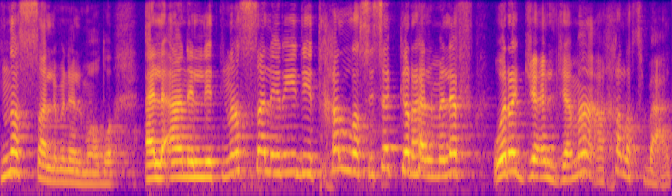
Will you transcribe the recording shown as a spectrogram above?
تنصل من الموضوع. الآن اللي تنصل يريد يتخلص يسكر هالملف ويرجع الجماعة خلص بعد.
